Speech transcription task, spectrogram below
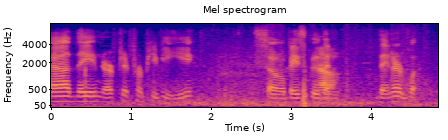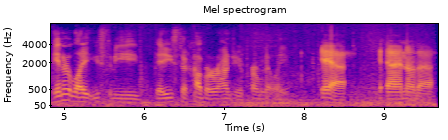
Uh, they nerfed it for PVE. So basically, Oh. the the inner inner light used to be it used to cover around you permanently. Yeah, yeah, I know that.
